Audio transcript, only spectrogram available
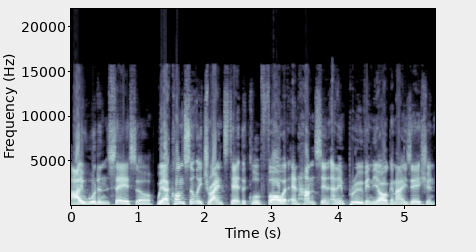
I wouldn't say so. We are constantly trying to take the club forward, enhancing and improving the organisation.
